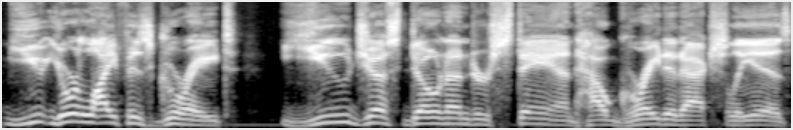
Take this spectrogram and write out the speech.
you, your life is great. You just don't understand how great it actually is.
